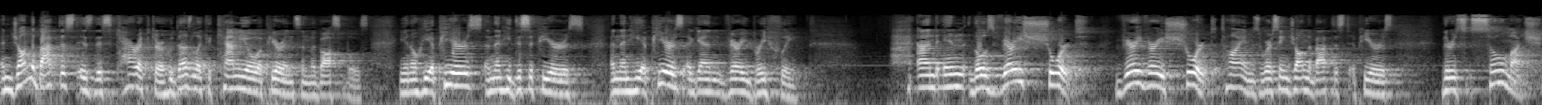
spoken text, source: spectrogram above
And John the Baptist is this character who does like a cameo appearance in the Gospels. You know, he appears and then he disappears and then he appears again very briefly. And in those very short, very, very short times where St. John the Baptist appears, there's so much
